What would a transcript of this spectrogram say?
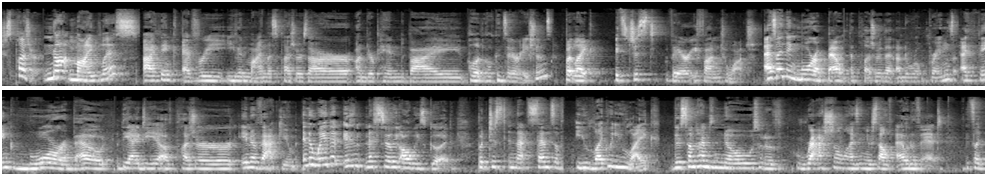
just pleasure. Not mindless. I think every even mindless pleasures are underpinned by political considerations, but like it's just very fun to watch. As I think more about the pleasure that Underworld brings, I think more about the idea of pleasure in a vacuum, in a way that isn't necessarily always good, but just in that sense of you like what you like. There's sometimes no sort of rationalizing yourself out of it. It's like,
